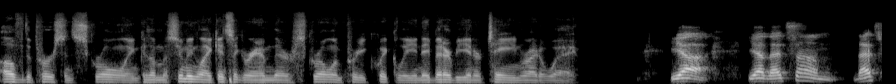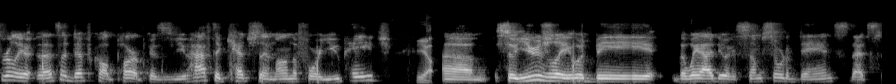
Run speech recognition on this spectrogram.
of the person scrolling? Because I'm assuming like Instagram, they're scrolling pretty quickly and they better be entertained right away. Yeah. Yeah, that's um that's really that's a difficult part because you have to catch them on the for you page. Yeah. Um, so usually it would be the way I do it is some sort of dance that's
